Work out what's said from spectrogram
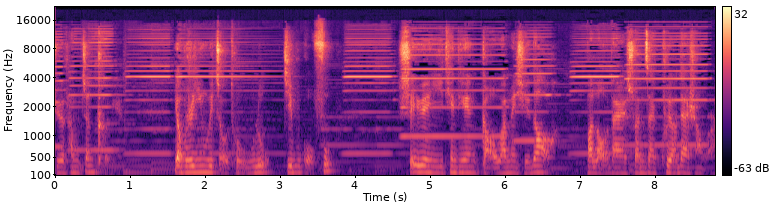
觉得他们真可怜。要不是因为走投无路、饥不果腹，谁愿意天天搞歪门邪道啊？把脑袋拴在裤腰带上玩？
